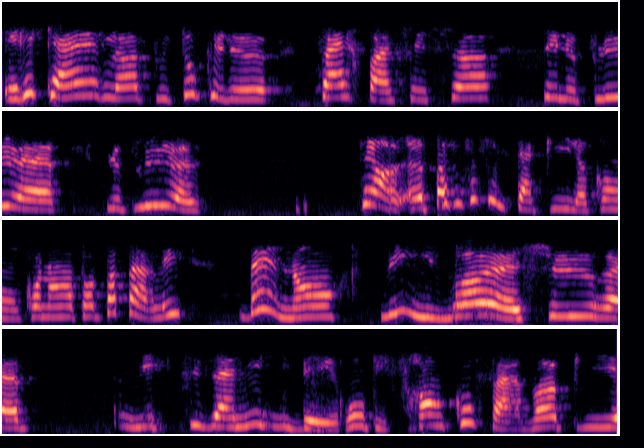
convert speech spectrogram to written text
Éric Kerr, là, plutôt que de faire passer ça, c'est le plus, euh, le plus euh, euh, passer ça sur le tapis, là, qu'on qu'on n'en entende pas parler. Ben non, lui, il va euh, sur euh, les petits amis libéraux, puis Franco Fava, puis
